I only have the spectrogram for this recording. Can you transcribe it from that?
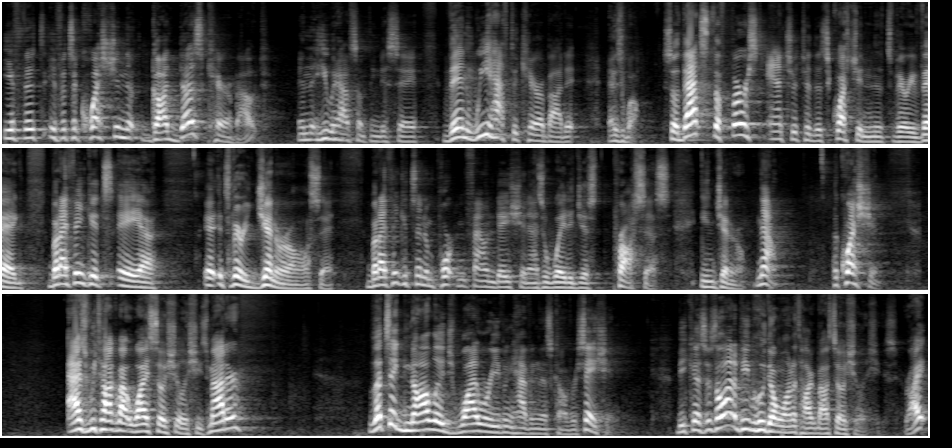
if it's, if it's a question that God does care about and that He would have something to say, then we have to care about it as well. So that's the first answer to this question, and it's very vague, but I think it's, a, uh, it's very general, I'll say. But I think it's an important foundation as a way to just process in general. Now, the question as we talk about why social issues matter, let's acknowledge why we're even having this conversation. Because there's a lot of people who don't want to talk about social issues, right?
